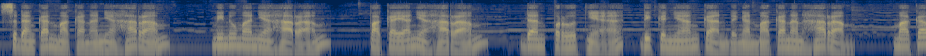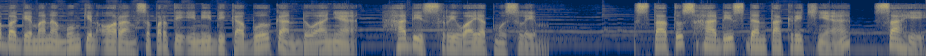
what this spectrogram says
sedangkan makanannya haram, minumannya haram, pakaiannya haram, dan perutnya dikenyangkan dengan makanan haram, maka bagaimana mungkin orang seperti ini dikabulkan doanya? Hadis Riwayat Muslim Status hadis dan takrijnya, sahih.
